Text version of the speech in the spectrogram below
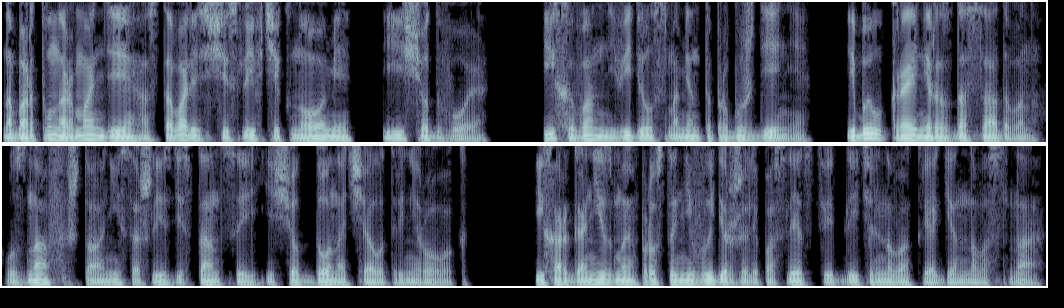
На борту Нормандии оставались счастливчик Noomi и еще двое. Их Иван не видел с момента пробуждения и был крайне раздосадован, узнав, что они сошли с дистанции еще до начала тренировок. Их организмы просто не выдержали последствий длительного криогенного сна.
